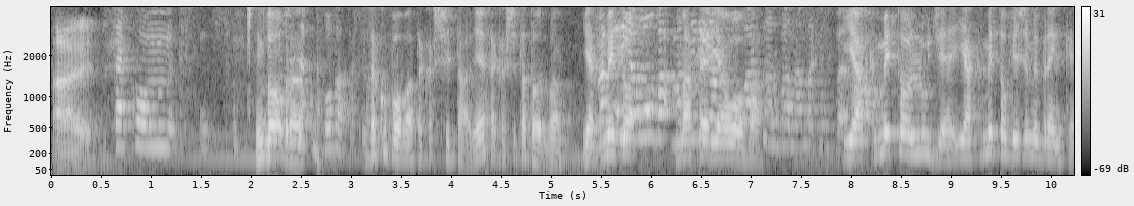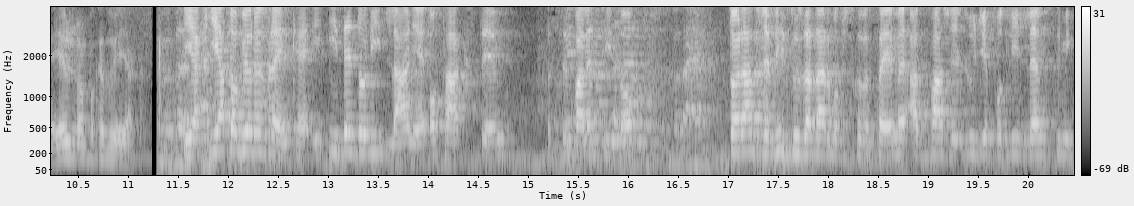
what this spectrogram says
Aj. Z taką... No dobra. Może zakupowa taka. Zakupowa, taka szyta, nie? Taka szyta torba. Jak my to. Materiałowa, materiałowa torba na zakupę. Jak my to ludzie, jak my to bierzemy w rękę, ja już wam pokazuję jak. Jak ja to biorę w rękę i idę do Lidla, nie? O tak, z tym, z tym Valentino. To raz, że w Lidlu za darmo wszystko dostajemy, a dwa, że ludzie pod Lidlem z tymi,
